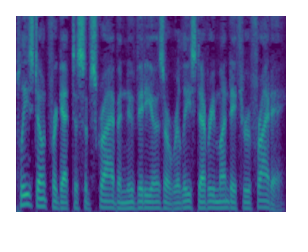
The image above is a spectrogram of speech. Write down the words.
Please don't forget to subscribe and new videos are released every Monday through Friday.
